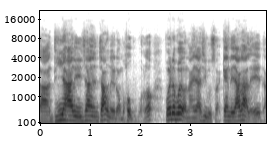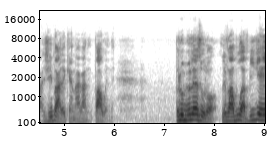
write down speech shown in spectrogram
ဒါဒီဟာတွေကြောင့်ကြောင့်လည်းတော့မဟုတ်ဘူးပေါ့နော်ပွဲတစ်ပွဲအနိုင်ရရှိဖို့ဆိုတာကန်တရားကလည်းဒါအရေးပါတဲ့ကန်နာကနေပါဝင်တယ်ဘယ်လိုမျိုးလဲဆိုတော့လီဗာပူးကပြီးခဲ့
